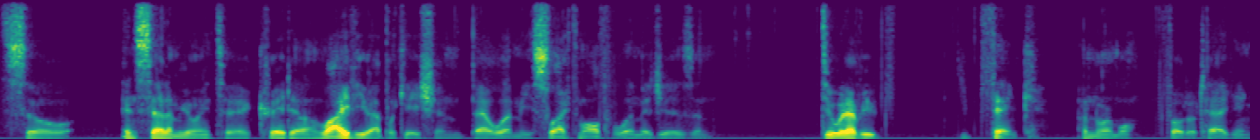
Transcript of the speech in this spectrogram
So instead I'm going to create a live view application that will let me select multiple images and do whatever you'd think a normal photo tagging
